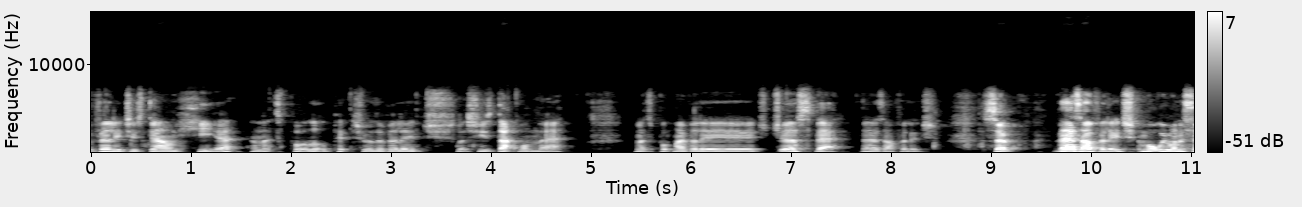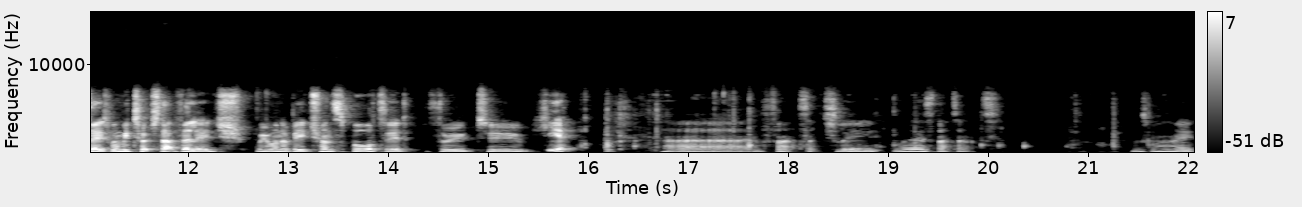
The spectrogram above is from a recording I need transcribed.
village is down here, and let's put a little picture of the village. Let's use that one there. Let's put my village just there. There's our village. So there's our village. And what we want to say is when we touch that village, we want to be transported through to here. Uh, in fact, actually, where's that at? That's my.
